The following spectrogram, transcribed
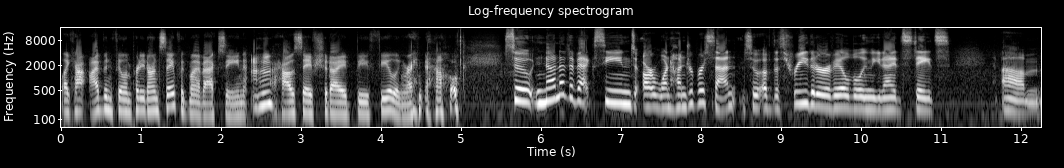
like how I've been feeling pretty darn safe with my vaccine. Mm-hmm. How safe should I be feeling right now? So none of the vaccines are 100%. So of the three that are available in the United States, um,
